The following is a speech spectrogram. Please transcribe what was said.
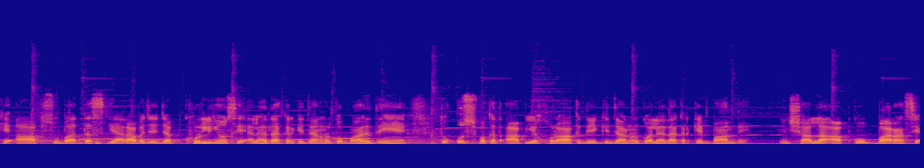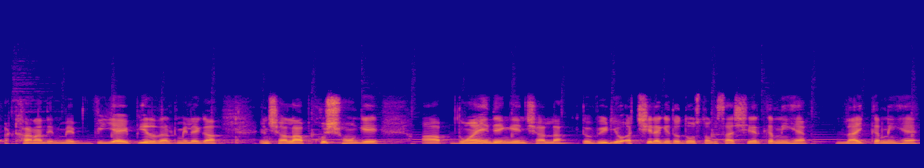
कि आप सुबह 10-11 बजे जब खुरलियों से अलहदा करके जानवर को बांधते हैं तो उस वक्त आप ये खुराक दे के जानवर को अलहदा करके बाँध दें। इन आपको 12 से 18 दिन में वीआईपी रिज़ल्ट मिलेगा। इन आप खुश होंगे, आप दुआएँ देंगे इन तो वीडियो अच्छी लगे तो दोस्तों के साथ शेयर करनी है लाइक करनी है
